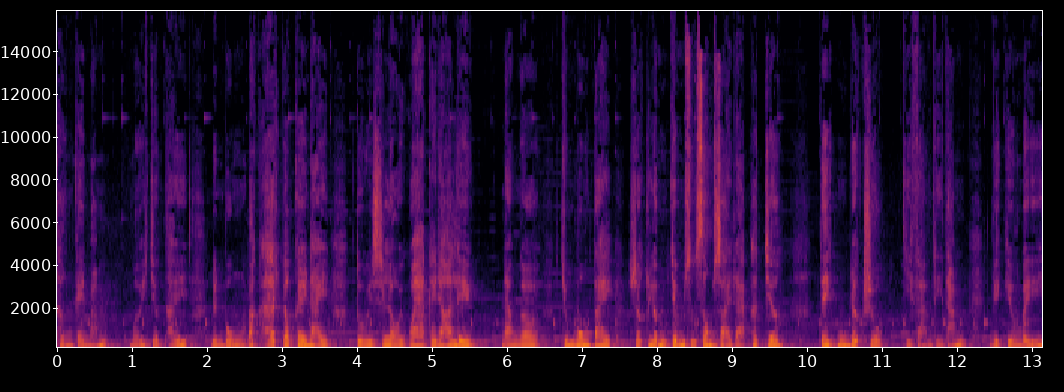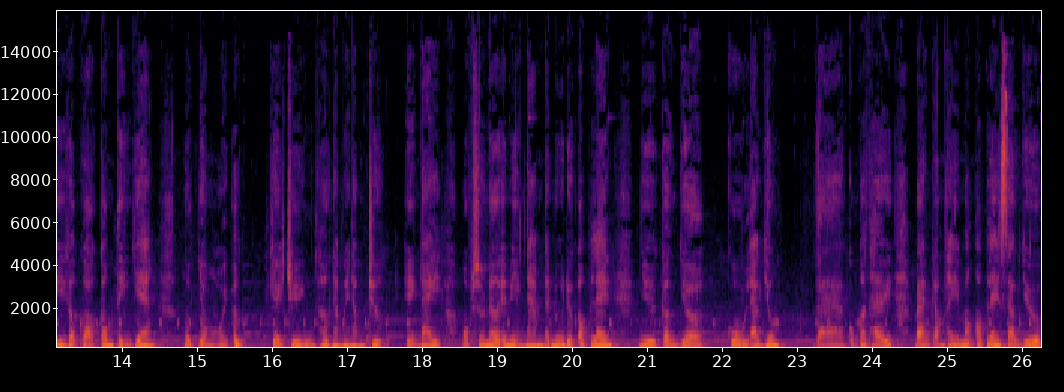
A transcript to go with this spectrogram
thân cây mắm. Mới chợt thấy định bụng bắt hết gốc cây này tôi sẽ lội qua cây đó liền. Nào ngờ chúng buông tay rất lấm chấm xuống sông xoài rạp hết trơn. Tiếc muốn đứt ruột chị phạm thị thắm. Việt kiều mỹ gốc gò công tiền giang ngược dòng hồi ức kể chuyện hơn 50 năm trước. Hiện nay một số nơi ở miền nam đã nuôi được ốc len như cần giờ cù lao dung và cũng có thể bạn cảm thấy món ốc len xào dừa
